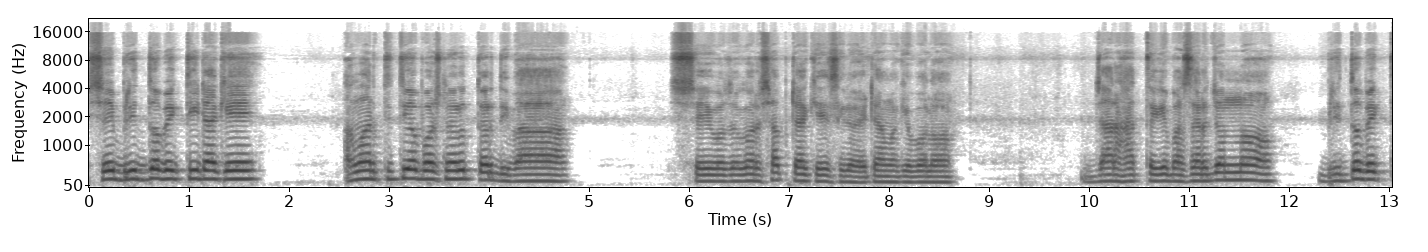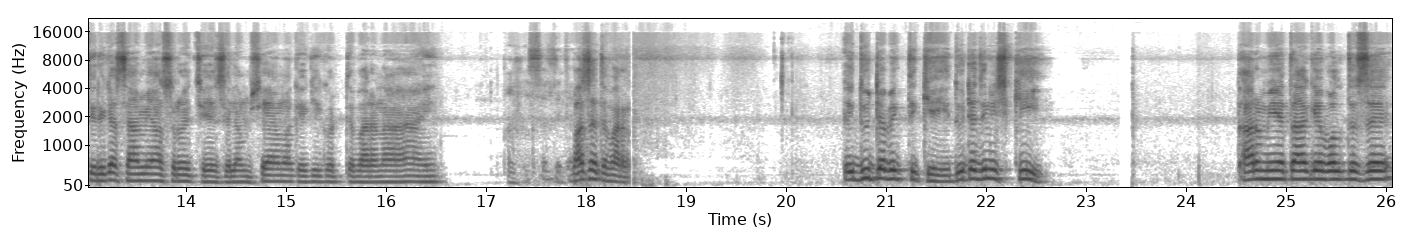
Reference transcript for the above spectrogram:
সেই বৃদ্ধ ব্যক্তিটাকে আমার তৃতীয় প্রশ্নের উত্তর দিবা। সেই অজগর সাপটা কে ছিল এটা আমাকে বলো। যার হাত থেকে বাঁচার জন্য বৃদ্ধ ব্যক্তির কাছে আমি আশ্রয় চেয়েছিলাম, সে আমাকে কি করতে পারে নাই? বাঁচাতে পারে না এই দুইটা ব্যক্তি কে? দুইটা জিনিস কি? তার মেয়ে তাকে বলতেছে,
